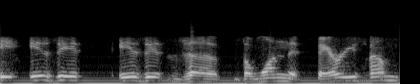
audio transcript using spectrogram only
is it is it the the one that buries them?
